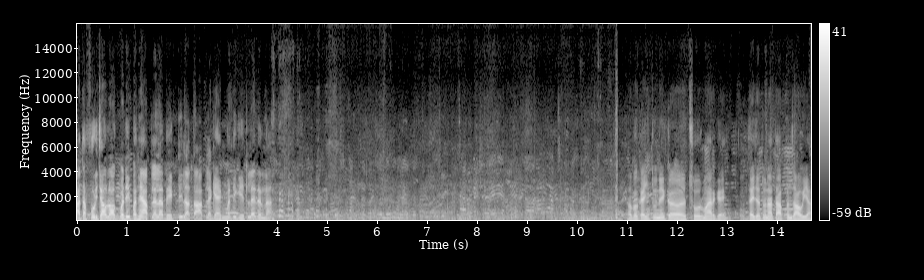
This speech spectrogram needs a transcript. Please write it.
आता पुढच्या ब्लॉगमध्ये पण हे आपल्याला भेटतील. आता आपल्या गँगमध्ये घेतलंय त्यांना. बघा इथून एक चोर मार्ग आहे. त्याच्यातून आता आपण जाऊया.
